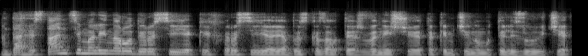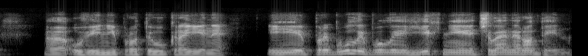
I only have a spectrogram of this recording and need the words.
дагестанці, малі народи Росії, яких Росія, я би сказав, теж винищує таким чином, утилізуючи у війні проти України. І прибули були їхні члени родин,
